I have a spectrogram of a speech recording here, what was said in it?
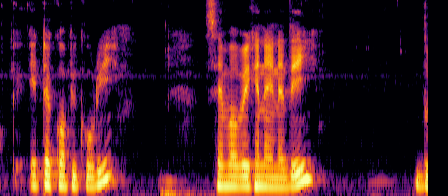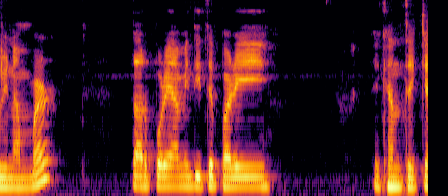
ওকে এটা কপি করি সেমভাবে এখানে এনে দিই দুই নাম্বার তারপরে আমি দিতে পারি এখান থেকে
